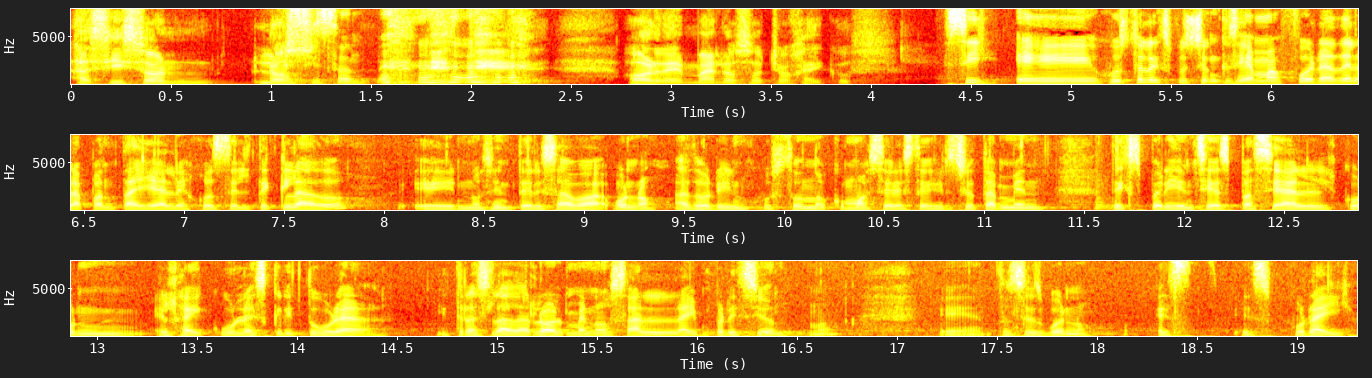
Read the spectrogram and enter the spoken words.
Así son los Así son. de este orden más los ocho haikus. Sí, eh, justo la exposición que se llama Fuera de la pantalla, lejos del teclado, eh, nos interesaba, bueno, a Dorin justo, ¿no? Como hacer este ejercicio también de experiencia espacial con el haiku, la escritura y trasladarlo al menos a la impresión, ¿no? Eh, entonces, bueno, es, es por ahí.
